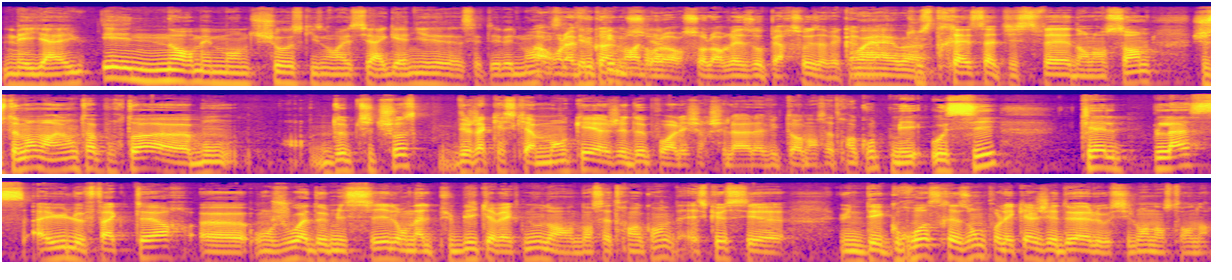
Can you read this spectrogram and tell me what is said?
Mais il y a eu énormément de choses qu'ils ont réussi à gagner à cet événement. Ah, on l'a vu quand même sur leur, sur leur réseau perso, ils avaient quand même Ouais, ouais. tous très satisfaits dans l'ensemble. Justement, Marion, toi, pour toi, euh, bon, deux petites choses. Déjà, qu'est-ce qui a manqué à G2 pour aller chercher la, la victoire dans cette rencontre? Mais aussi, quelle place a eu le facteur euh, on joue à domicile, on a le public avec nous dans, dans cette rencontre? Est-ce que c'est euh, une des grosses raisons pour lesquelles G2 est allé aussi loin dans ce tournoi?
